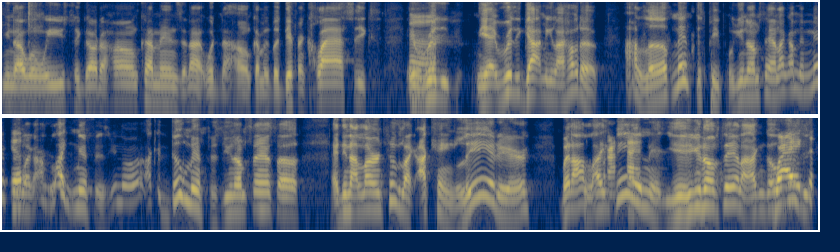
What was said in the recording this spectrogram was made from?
You know, when we used to go to homecomings and not with the homecomings, but different classics, it uh, really, yeah, it really got me like, hold up, I love Memphis people. You know what I'm saying? Like I'm in Memphis, yep. like I like Memphis. You know, I could do Memphis. You know what I'm saying? So, and then I learned too, like I can't live there, but I like right. being there. Yeah, you know what I'm saying? Like I can go right. visit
